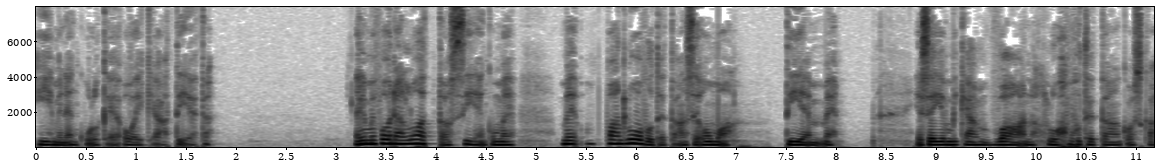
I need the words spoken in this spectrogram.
ihminen kulkee oikeaa tietä. Eli me voidaan luottaa siihen, kun me, me vaan luovutetaan se oma tiemme. Ja se ei ole mikään vaan luovutetaan, koska,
